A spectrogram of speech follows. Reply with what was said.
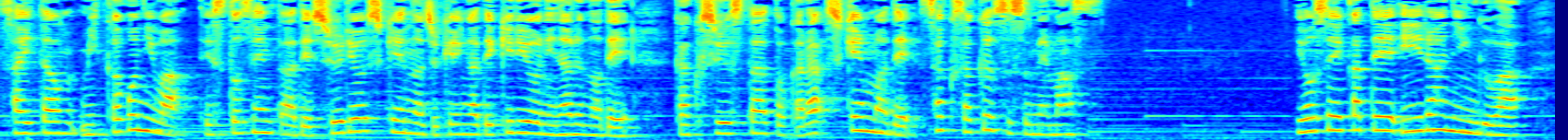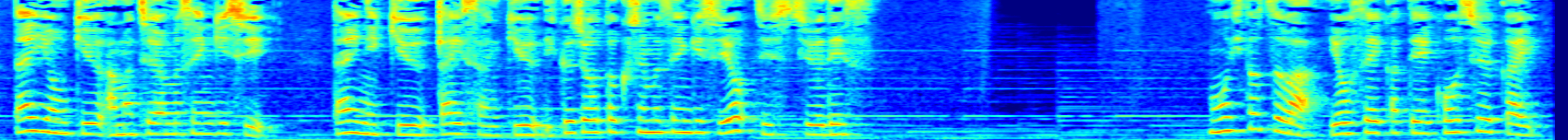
最短3日後にはテストセンターで修了試験の受験ができるようになるので学習スタートから試験までサクサク進めます。養成家庭 e ラーニングは第4級アマチュア無線技師第2級第3級陸上特殊無線技師を実施中です。もう一つは養成家庭講習会。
